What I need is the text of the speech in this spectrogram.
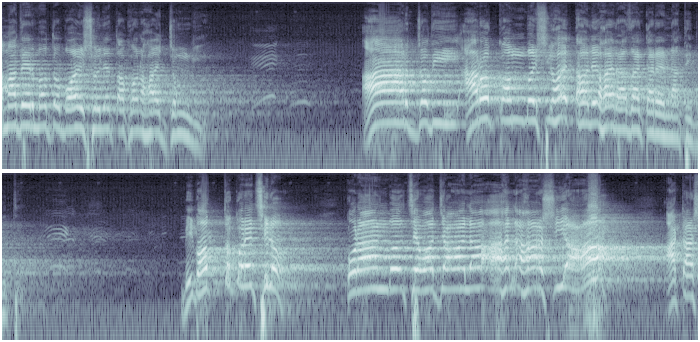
আমাদের মতো বয়স হইলে তখন হয় জঙ্গি। আর যদি আরও কম বয়সী হয়, তাহলে হয় রাজাকারের নাতিপুতি। বিভক্ত করেছিল। কোরআন বলছে আটাশ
